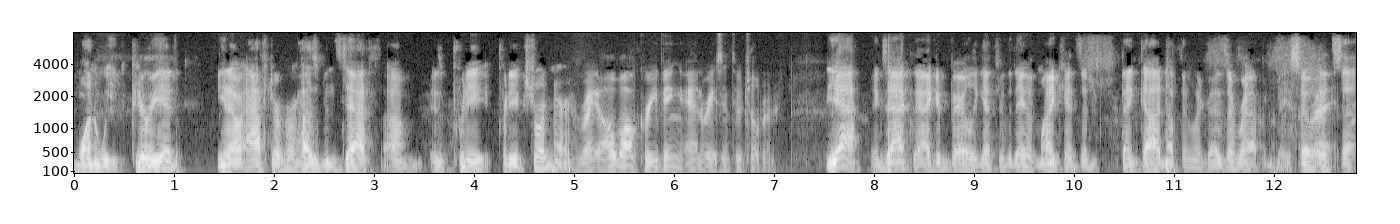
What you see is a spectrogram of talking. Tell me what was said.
one week period, you know, after her husband's death, um, is pretty pretty extraordinary. Right, all while grieving and raising two children. Yeah, exactly. I could barely get through the day with my kids, and thank God nothing like that has ever happened to me. So right. it's uh,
